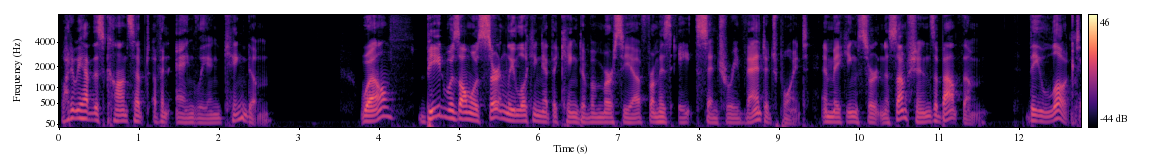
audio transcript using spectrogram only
why do we have this concept of an Anglian kingdom? Well, Bede was almost certainly looking at the kingdom of Mercia from his 8th century vantage point and making certain assumptions about them. They looked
